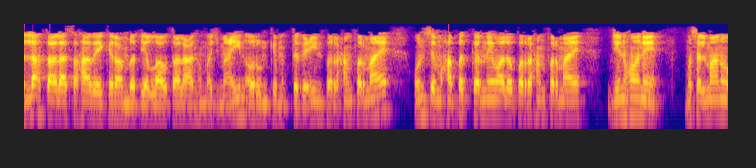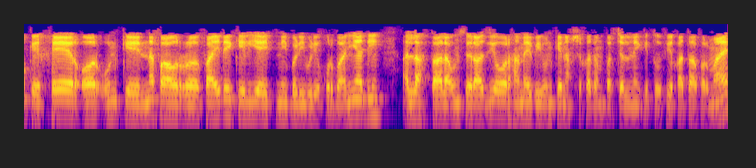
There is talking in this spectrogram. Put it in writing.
اللہ تعالیٰ صحابہ کرام رضی اللہ تعالیٰ عنہ اجمعین اور ان کے متبعین پر رحم فرمائے، ان سے محبت کرنے والوں پر رحم فرمائے، جنہوں نے مسلمانوں کے خیر اور ان کے نفع اور فائدے کے لیے اتنی بڑی بڑی قربانیاں دیں، اللہ تعالیٰ ان سے راضی اور ہمیں بھی ان کے نقش قدم پر چلنے کی توفیق عطا فرمائے۔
